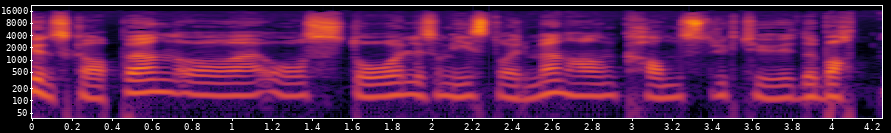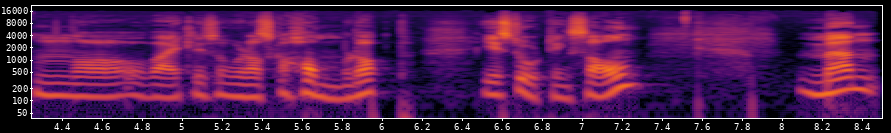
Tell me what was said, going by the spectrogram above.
kunnskapen og, og står liksom i stormen. Han kan strukturdebatten og, og veit liksom hvordan han skal hamle opp i stortingssalen. Men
